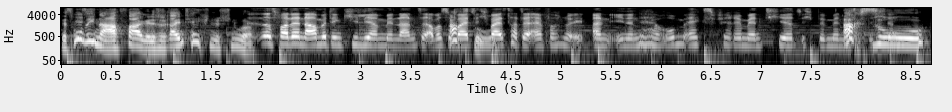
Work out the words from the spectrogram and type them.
Das muss ich nachfragen, das ist rein technisch nur. Das war der Name, den Kilian mir nannte, aber soweit so. ich weiß, hat er einfach nur an ihnen herum experimentiert. Ich bin mir nicht Ach sicher. so,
